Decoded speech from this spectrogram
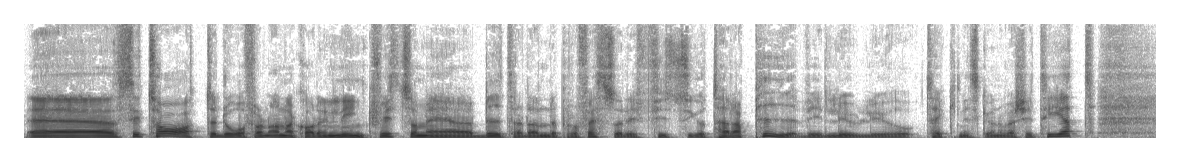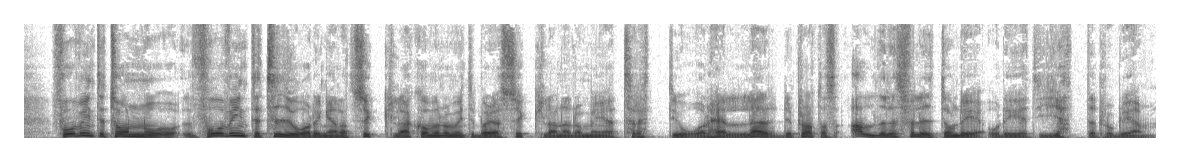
Eh, citat då från Anna-Karin Lindqvist som är biträdande professor i fysioterapi vid Luleå tekniska universitet. Får vi, inte tonår, får vi inte tioåringar att cykla kommer de inte börja cykla när de är 30 år heller. Det pratas alldeles för lite om det och det är ett jätteproblem.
